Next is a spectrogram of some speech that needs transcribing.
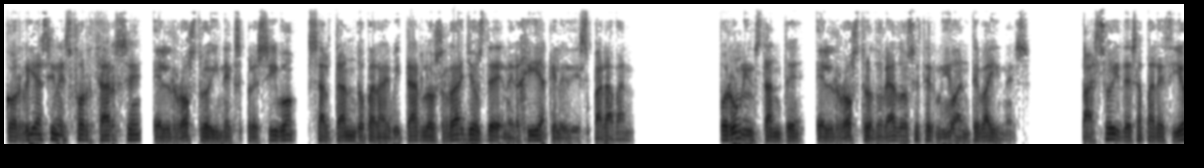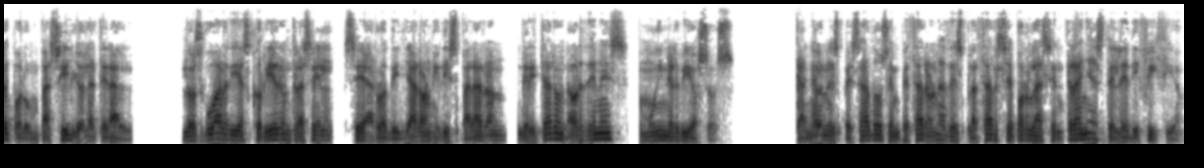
Corría sin esforzarse, el rostro inexpresivo, saltando para evitar los rayos de energía que le disparaban. Por un instante, el rostro dorado se cernió ante Baines. Pasó y desapareció por un pasillo lateral. Los guardias corrieron tras él, se arrodillaron y dispararon, gritaron órdenes, muy nerviosos. Cañones pesados empezaron a desplazarse por las entrañas del edificio.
